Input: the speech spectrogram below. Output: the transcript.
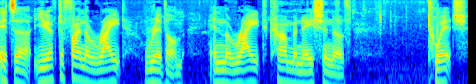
it's a you have to find the right rhythm and the right combination of twitch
